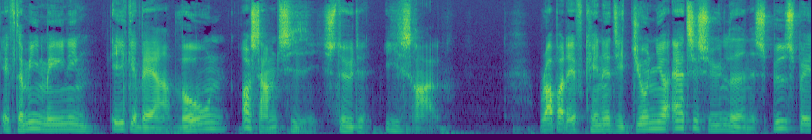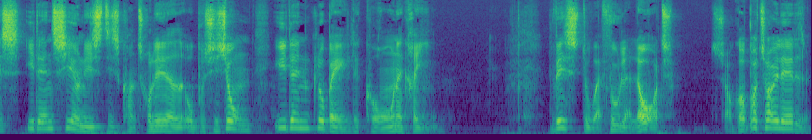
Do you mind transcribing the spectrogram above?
efter min mening, ikke være vågen og samtidig støtte Israel. Robert F. Kennedy Jr. er til synlædende spydspids i den sionistisk kontrollerede opposition i den globale coronakrig. Hvis du er fuld af lort, så gå på toilettet.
